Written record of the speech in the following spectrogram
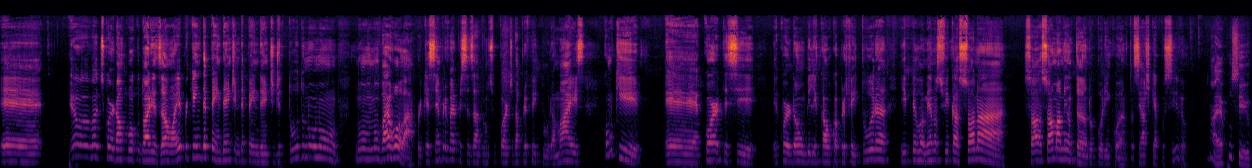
é, eu vou discordar um pouco do Arizão aí, porque independente, independente de tudo, não, não, não, não vai rolar, porque sempre vai precisar de um suporte da prefeitura. Mas como que é, corta esse cordão umbilical com a prefeitura e pelo menos fica só na só, só amamentando por enquanto? Você acha que é possível? Ah, é possível.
